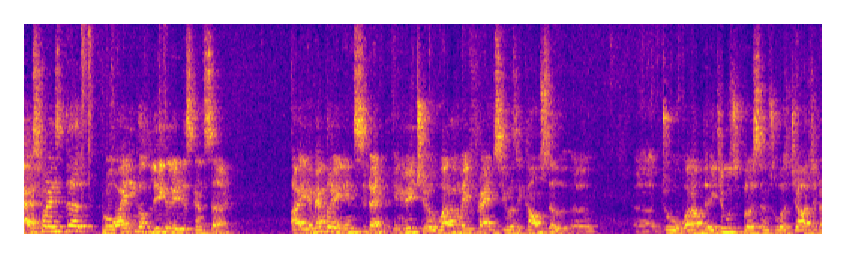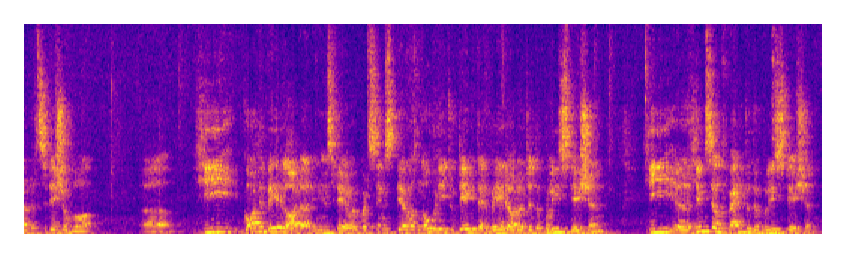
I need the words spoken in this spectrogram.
As far as the providing of legal aid is concerned, I remember an incident in which uh, one of my friends, he was a counsel uh, uh, to one of the accused persons who was charged under sedition law. Uh, he got a bail order in his favor, but since there was nobody to take that bail order to the police station, he uh, himself went to the police station.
